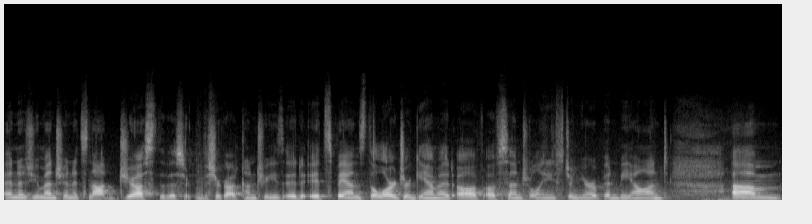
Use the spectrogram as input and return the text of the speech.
and as you mentioned, it's not just the Visegrad countries, it, it spans the larger gamut of, of Central and Eastern Europe and beyond. Um,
